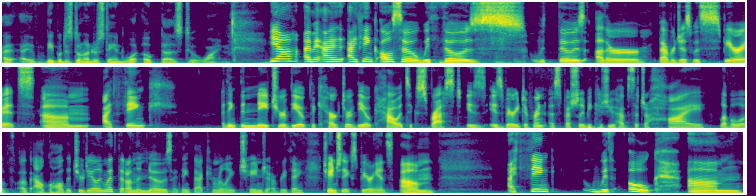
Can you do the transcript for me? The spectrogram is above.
I, I, if people just don't understand what oak does to a wine. Yeah, I mean, I, I think also with those with those other beverages with spirits, um, I think I think the nature of the oak, the character of the oak, how it's expressed is is very different, especially because you have such a high level of, of alcohol that you're dealing with. That on the nose, I think that can really change everything, change the experience. Um, I think with oak, um,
